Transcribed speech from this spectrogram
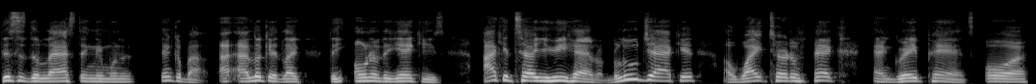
this is the last thing they want to think about. I, I look at like the owner of the Yankees. I could tell you he had a blue jacket, a white turtleneck, and gray pants, or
